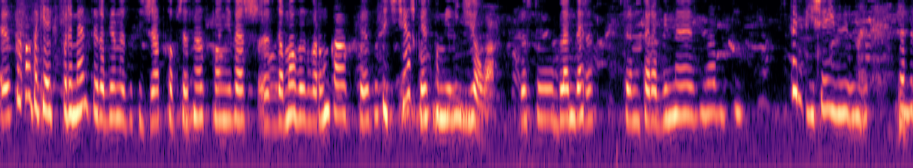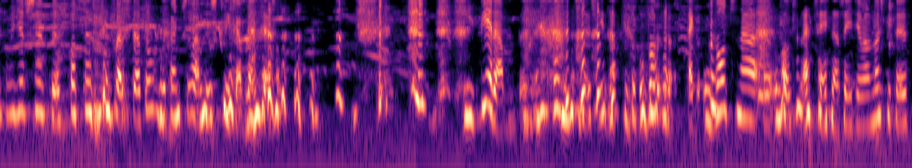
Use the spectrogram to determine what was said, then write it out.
Y, To są takie eksperymenty robione dosyć rzadko przez nas, ponieważ w domowych warunkach y, dosyć ciężko jest pomielić zioła. Po prostu blender, w którym to robimy, no, tępi się i prawdę powiedziawszy, podczas tych warsztatów wykończyłam już kilka blenderów. I zbieram. To jest jedna ubo- tak, uboczna, uboczna część naszej działalności to jest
